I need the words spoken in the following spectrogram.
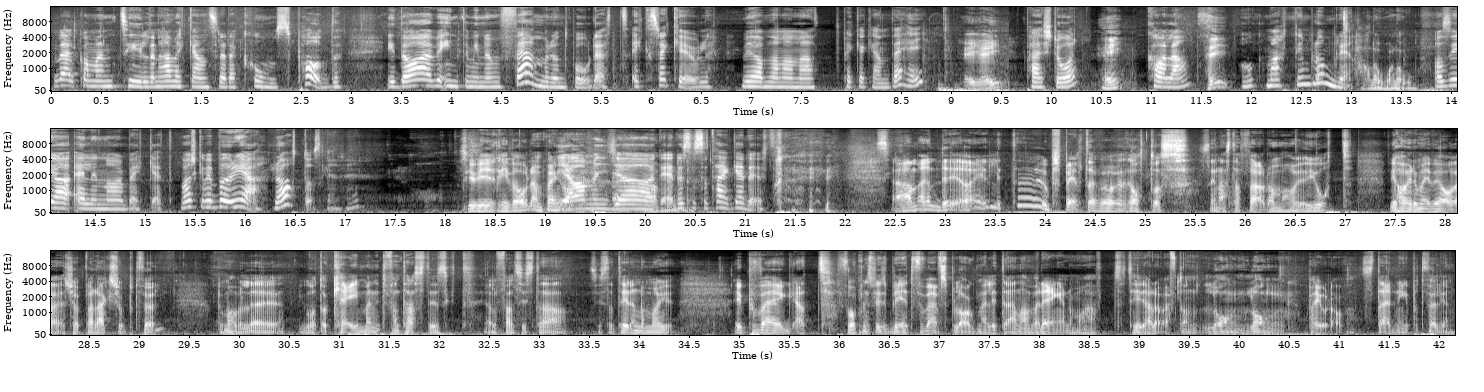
Välkommen till den här veckans redaktionspodd. Idag är vi inte mindre än fem runt bordet. Extra kul. Vi har bland annat Pekka Kante, hej. Hej hej. Per Ståhl. Hej. Karl Lantz. Hej. Och Martin Blomgren. Hallå, hallå. Och så jag, Elinor Bäcket. Var ska vi börja? Ratos kanske? Ska vi riva av den på en gång? Ja, men gör det. Du ser så taggad ut. ja, men det är lite uppspelt över Ratos senaste affär. De har ju gjort, vi har ju dem i vår köpvärda aktieportfölj. De har väl eh, gått okej okay, men inte fantastiskt. I alla fall sista, sista tiden. De har ju, är på väg att förhoppningsvis bli ett förvärvsbolag med lite annan värdering än de har haft tidigare då, efter en lång, lång period av städning i portföljen.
